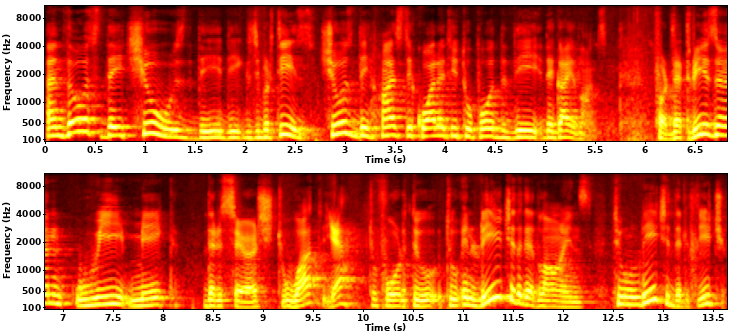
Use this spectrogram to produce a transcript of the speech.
And those they choose the, the expertise choose the highest quality to put the, the guidelines. For that reason we make the research to what? Yeah, to for to to enrich the guidelines, to enrich the literature.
